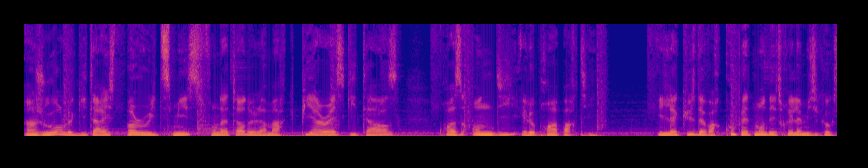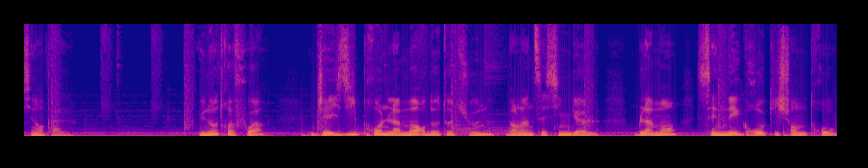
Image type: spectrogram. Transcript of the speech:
Un jour, le guitariste Paul Reed Smith, fondateur de la marque PRS Guitars, croise Andy et le prend à partie. Il l'accuse d'avoir complètement détruit la musique occidentale. Une autre fois, Jay-Z prône la mort d'Autotune dans l'un de ses singles, blâmant ces négros qui chantent trop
